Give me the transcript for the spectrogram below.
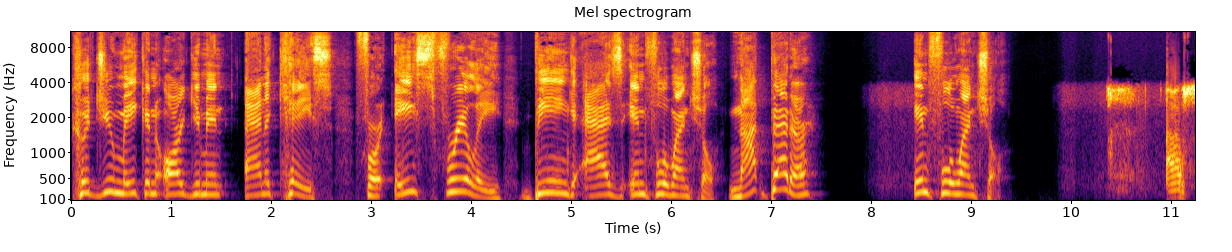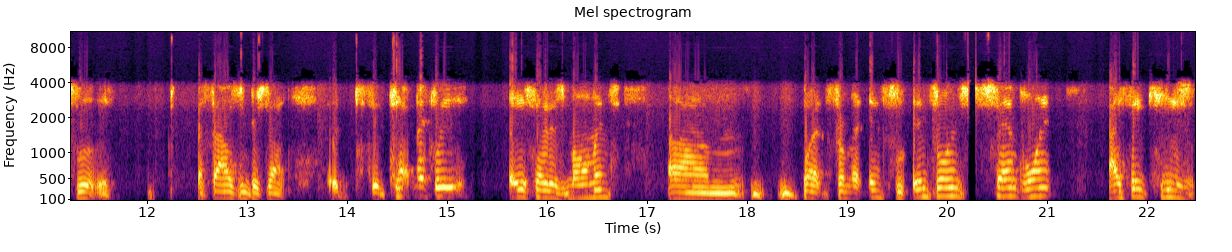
could you make an argument and a case for Ace Frehley being as influential, not better, influential. Absolutely, a thousand percent. Technically, Ace had his moments, um, but from an influ- influence standpoint, I think he's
